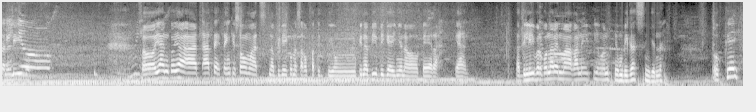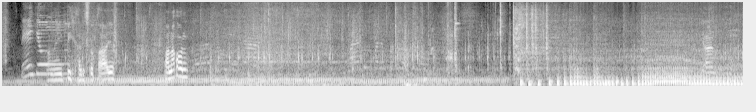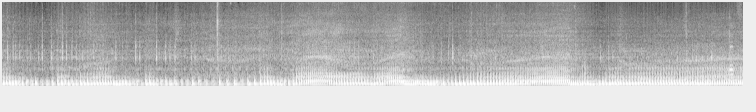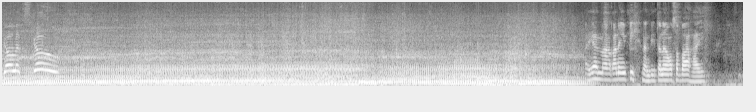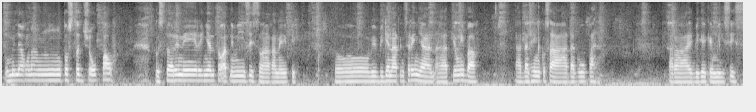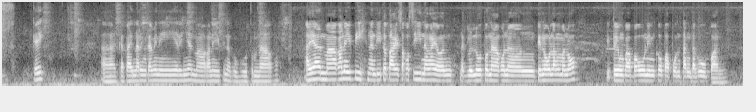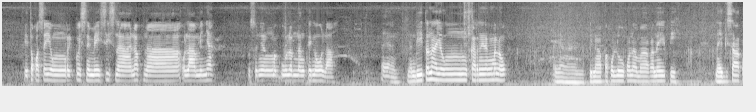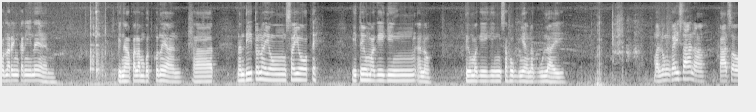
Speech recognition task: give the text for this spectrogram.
Thank you. So yan kuya at ate, thank you so much. Nabigay ko na sa kapatid ko yung pinabibigay niyo na pera. Yan. Na-deliver ko na rin mga kanipi yung ano, yung bigas, nandiyan na. Okay. Thank you. Kanipi, halis na tayo. Panakon. Yan. Let's go, let's go. Ayan mga kanaypi, nandito na ako sa bahay. Umili ako ng toasted siopaw. Gusto rin ni Rinyan to at ni Mrs. mga kanaypi. So, bibigyan natin si Rinyan at yung iba, dadalhin ko sa Dagupan para ibigay kay Mrs. Okay? At kakain na rin kami ni Rinyan mga kanaypi, nagugutom na ako. Ayan mga kanaypi, nandito tayo sa kusina ngayon. Nagluluto na ako ng tinulang manok. Ito yung babaunin ko papuntang Dagupan. Ito kasi yung request ni Mrs. na ano na ulamin niya. Gusto niyang mag-ulam ng tinola. Ayan, nandito na yung karne ng manok. Ayan, pinapakulo ko na mga kanaypi. Naigisa ko na rin kanina yan. Pinapalambot ko na yan. At nandito na yung sayote. Ito yung magiging ano, ito yung magiging sahog niya na gulay. Malunggay sana, kaso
